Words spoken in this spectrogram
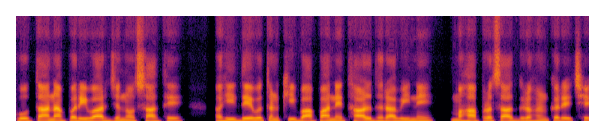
પોતાના પરિવારજનો સાથે અહીં દેવતણકી બાપાને થાળ ધરાવીને મહાપ્રસાદ ગ્રહણ કરે છે.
